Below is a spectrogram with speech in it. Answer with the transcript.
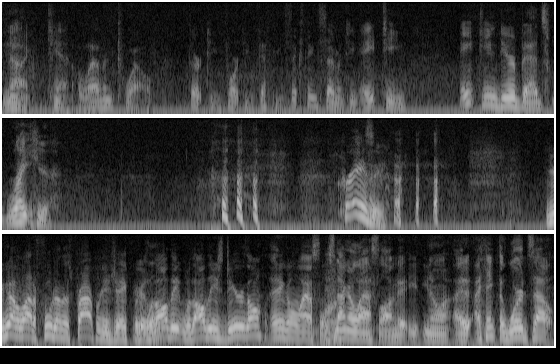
9, 10, 11, 12, 13, 14, 15, 16, 17, 18. 18 deer beds right here. Crazy. you got a lot of food on this property, Jake, but with all the with all these deer though, it ain't gonna last long. It's not going to last long. It- You know, I, I think the word's out.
